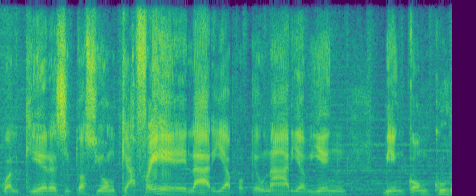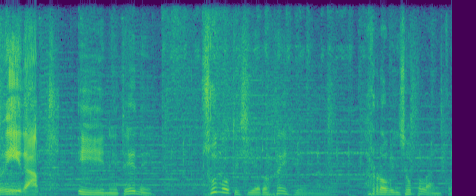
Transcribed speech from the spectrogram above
cualquier situación que afee el área, porque es una área bien, bien concurrida. NTN, su noticiero regional, Robinson Blanco.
